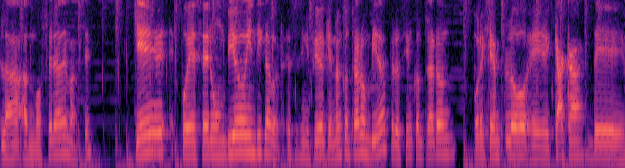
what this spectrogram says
la atmósfera de Marte que puede ser un bioindicador. Eso significa que no encontraron vida, pero sí encontraron, por ejemplo, eh, caca de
